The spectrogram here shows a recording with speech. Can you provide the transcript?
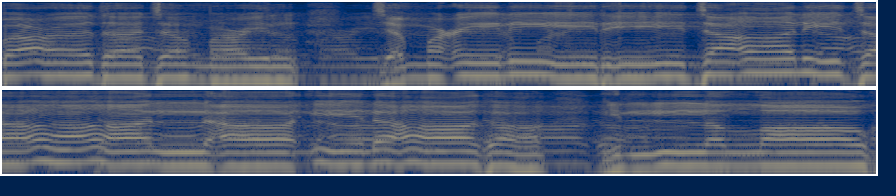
بعد جمع الجمع لرجال جال لا إله إلا الله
